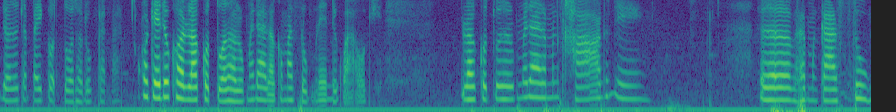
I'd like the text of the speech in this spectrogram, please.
เดี๋ยวเราจะไปกดตัวทะลุกันนะ โอเค ทุกคนเรากดตัวทะลุไม่ได้เราก็มาสุ่มเล่นดีกว่าโอเค เรากดตัวทะลุไม่ได้แล้วมันค้างนั่นเองเดี๋ยวเราทำการสุ่ม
